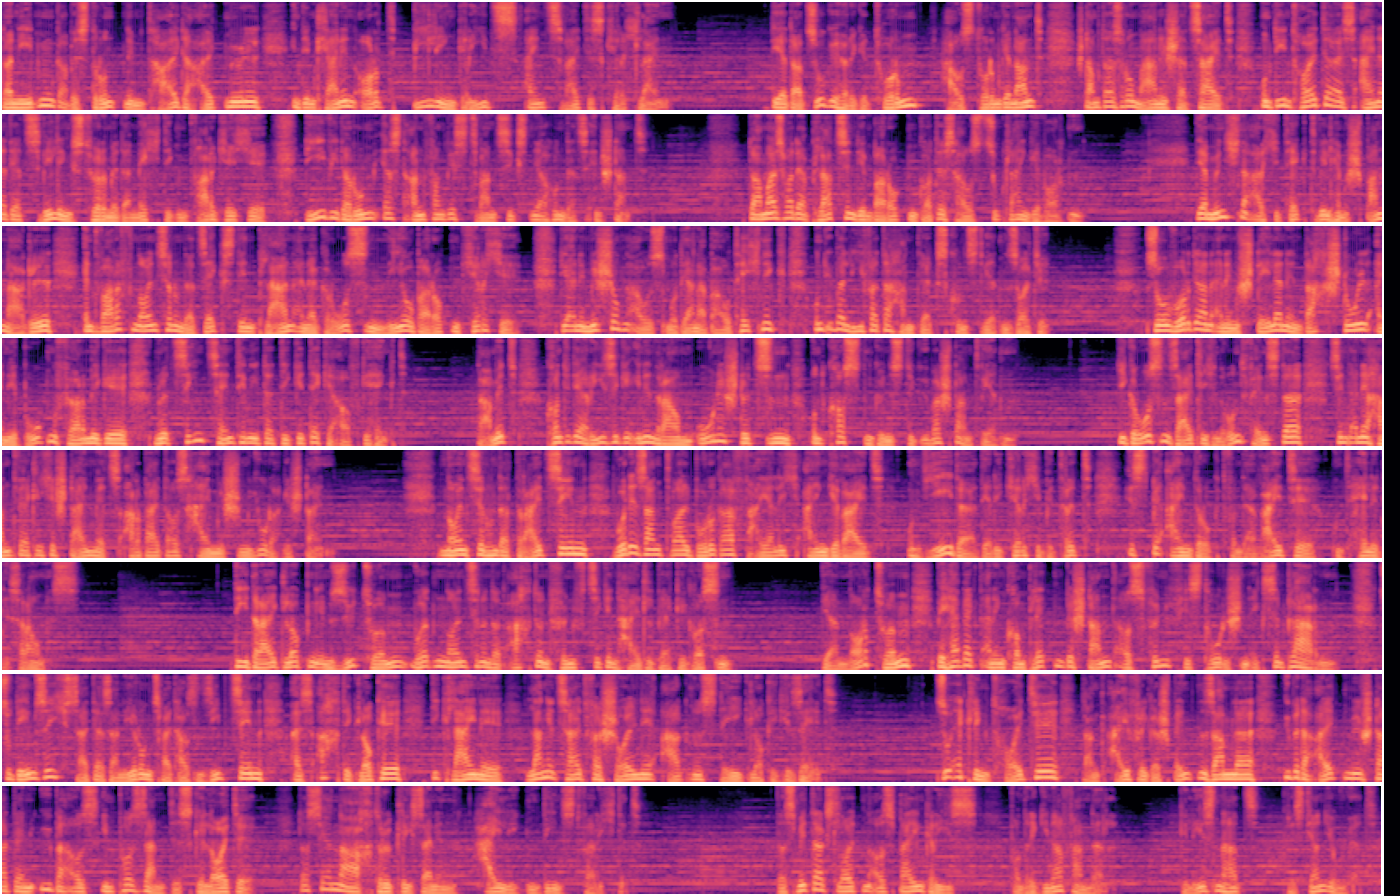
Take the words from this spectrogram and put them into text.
Daneben gab es drunten im Tal der Altmühl in dem kleinen Ort Bielingriez ein zweites Kirchlein. Der dazugehörige Turm, Hausturm genannt, stammt aus romanischer Zeit und dient heute als einer der Zwillingstürme der mächtigen Pfarrkirche, die wiederum erst Anfang des 20. Jahrhunderts entstand. Damals war der Platz in dem barocken Gotteshaus zu klein geworden. Der Münchner Architekt Wilhelm Spannagel entwarf 1906 den Plan einer großen neobarocken Kirche, die eine Mischung aus moderner Bautechnik und überlieferter Handwerkskunst werden sollte. So wurde an einem stählernen Dachstuhl eine bogenförmige, nur 10 cm dicke Decke aufgehängt. Damit konnte der riesige Innenraum ohne Stützen und kostengünstig überspannt werden. Die großen seitlichen Rundfenster sind eine handwerkliche Steinmetzarbeit aus heimischem Juragestein. 1913 wurde St. Walburga feierlich eingeweiht und jeder, der die Kirche betritt, ist beeindruckt von der Weite und Helle des Raumes. Die drei Glocken im Südturm wurden 1958 in Heidelberg gegossen. Der Nordturm beherbergt einen kompletten Bestand aus fünf historischen Exemplaren, zu dem sich seit der Sanierung 2017 als achte Glocke die kleine, lange Zeit verschollene Agnus Dei Glocke gesellt. So erklingt heute, dank eifriger Spendensammler, über der Altmühlstadt ein überaus imposantes Geläute, das sehr nachdrücklich seinen heiligen Dienst verrichtet. Das Mittagsläuten aus Beilngries von Regina Vanderl. Gelesen hat Christian Jungwirth.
